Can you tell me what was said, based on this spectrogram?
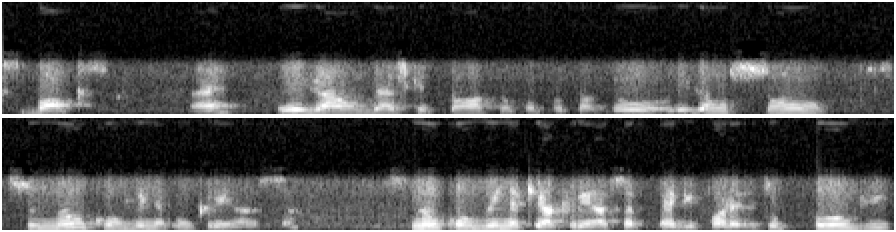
Xbox, né, ligar um desktop, um computador, ligar um som. Isso não combina com criança. Isso não combina que a criança pegue, por exemplo, o plug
